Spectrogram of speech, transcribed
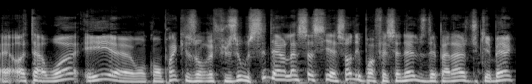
euh, Ottawa et euh, on comprend qu'ils ont refusé aussi. D'ailleurs, l'Association des professionnels du dépannage du Québec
